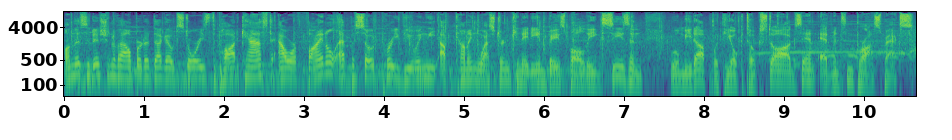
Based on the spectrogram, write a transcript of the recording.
On this edition of Alberta Dugout Stories, the podcast, our final episode previewing the upcoming Western Canadian Baseball League season. We'll meet up with the Okotoks Dogs and Edmonton Prospects.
